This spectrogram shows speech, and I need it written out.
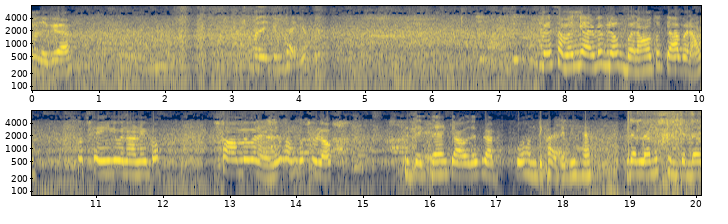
मज़ा गया मज़े की मिठाई है मैं समझ नहीं आ रहा मैं ब्लॉग बनाऊँ तो क्या बनाऊँ? कुछ है ही नहीं बनाने को। शाम में बनाएँगे हम कुछ ब्लॉग फिर देखते हैं क्या होता है फिर आपको हम दिखाते भी हैं। डल्ला मशीन के अंदर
